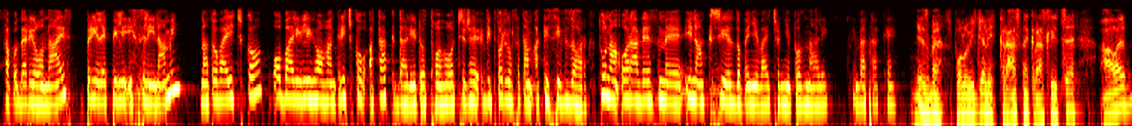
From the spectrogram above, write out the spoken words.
sa podarilo nájsť, prilepili ich slinami na to vajíčko, obalili ho handričkou a tak dali do toho, čiže vytvoril sa tam akýsi vzor. Tu na Orave sme inakšie zdobenie vajíčok nepoznali. Iba také. Dnes sme spolu videli krásne kraslice, ale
